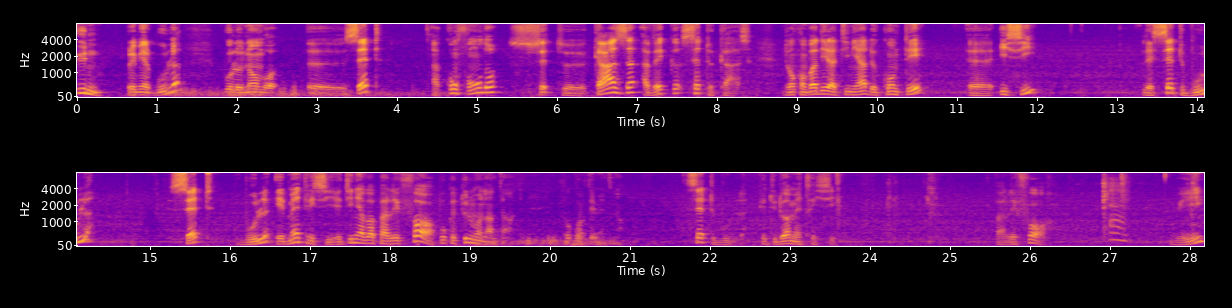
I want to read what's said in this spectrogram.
une première boule pour le nombre 7 euh, à confondre cette euh, case avec cette case. Donc on va dire à Tinia de compter euh, ici les sept boules, sept boules, et mettre ici. Et Tinia va parler fort pour que tout le monde entende. Il faut compter maintenant. Sept boules que tu dois mettre ici. Parlez fort. Un. Oui.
